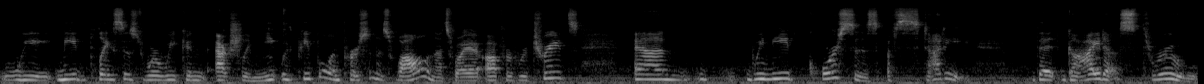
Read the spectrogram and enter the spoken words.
We need places where we can actually meet with people in person as well, and that's why I offer retreats. And we need courses of study that guide us through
